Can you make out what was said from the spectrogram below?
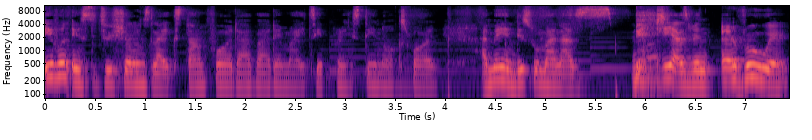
even institutions like Stanford, Harvard, MIT, Princeton, Oxford. I mean, this woman has she has been everywhere,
